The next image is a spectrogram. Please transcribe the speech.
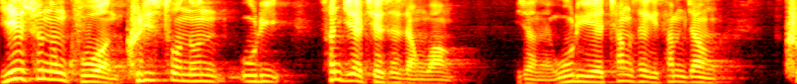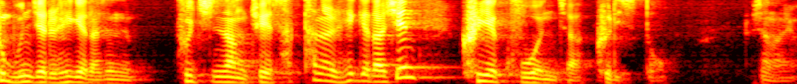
예수는 구원, 그리스도는 우리 선지자 제사장 왕이잖아요. 우리의 창세기 3장 그 문제를 해결하시는 불신앙 죄 사탄을 해결하신 그의 구원자 그리스도. 그러잖아요.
